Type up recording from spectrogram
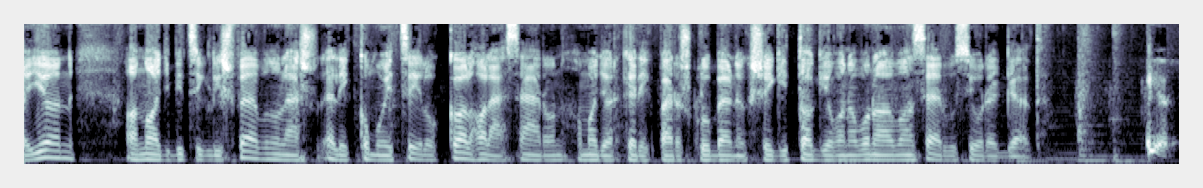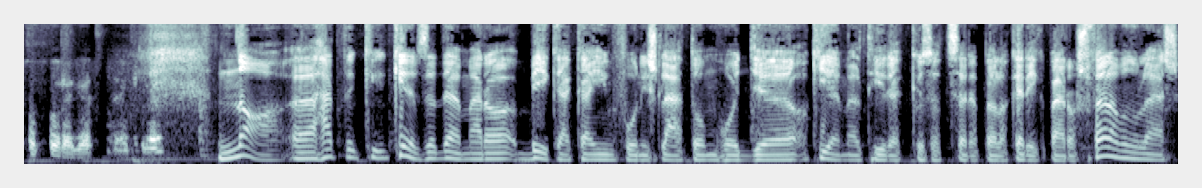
jön a nagy biciklis felvonulás, elég komoly célokkal, Halász Áron, a Magyar Kerékpáros Klub elnökségi tagja van a vonalban, szervusz, jó reggelt! Sziasztok, Na, hát képzeld el, már a BKK infón is látom, hogy a kiemelt hírek között szerepel a kerékpáros felvonulás,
